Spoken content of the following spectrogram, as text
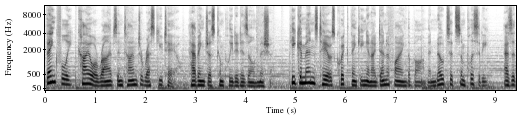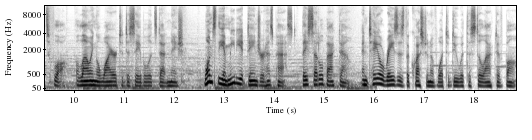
Thankfully, Kaio arrives in time to rescue Teo, having just completed his own mission. He commends Teo's quick thinking in identifying the bomb and notes its simplicity as its flaw, allowing a wire to disable its detonation. Once the immediate danger has passed, they settle back down, and Teo raises the question of what to do with the still active bomb.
